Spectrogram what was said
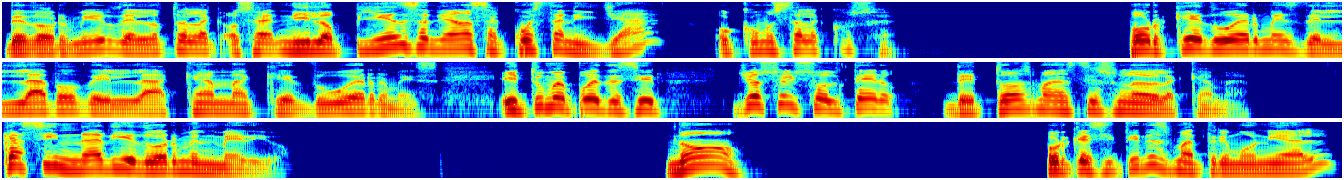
De dormir del otro lado, o sea, ni lo piensan, ya no se acuestan y ya. ¿O cómo está la cosa? ¿Por qué duermes del lado de la cama que duermes? Y tú me puedes decir, yo soy soltero. De todas maneras, tienes un lado de la cama. Casi nadie duerme en medio. No. Porque si tienes matrimonial,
